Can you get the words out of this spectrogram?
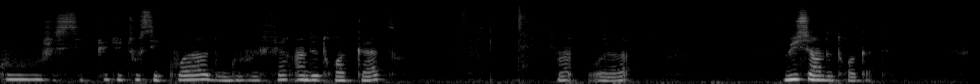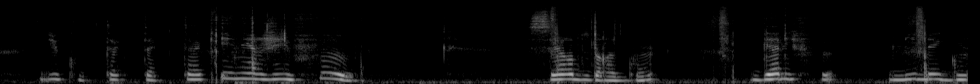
coup, je sais plus du tout c'est quoi. Donc je vais faire 1, 2, 3, 4. voilà. Oui, c'est 1, 2, 3, 4. Du coup, tac, tac, tac. Énergie, feu. Serre de dragon, Galifeu, Libégon,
